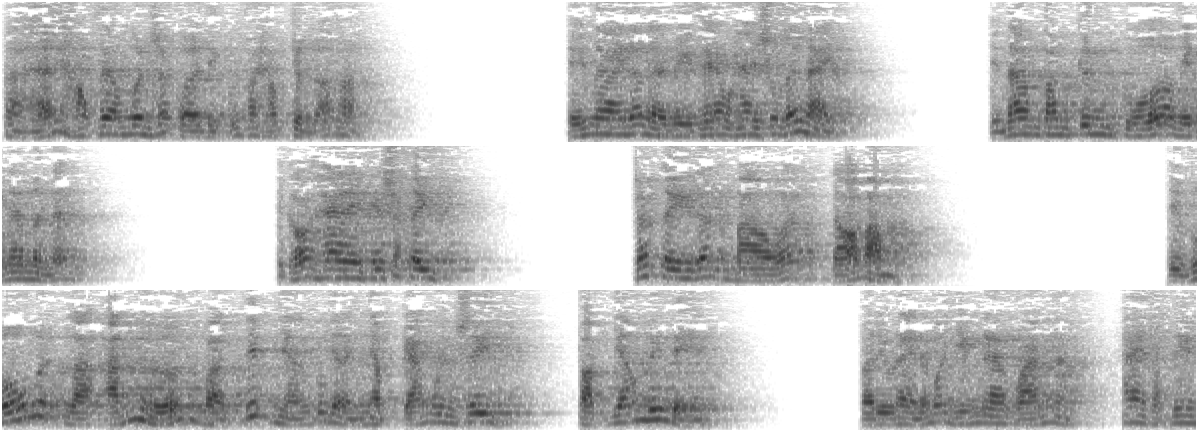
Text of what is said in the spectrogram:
là hãy học theo minh sắc tuệ thì cũng phải học chừng đó thôi. Hiện nay đó là vì theo hai xu thế này. Thì nam tông kinh của việt nam mình á thì có hai cái sắc y. Sắc y đó màu á, đỏ bầm. Thì vốn là ảnh hưởng và tiếp nhận cũng như là nhập cảng nguyên si phật giáo miến điện và điều này nó mới diễn ra khoảng à, hai thập niên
